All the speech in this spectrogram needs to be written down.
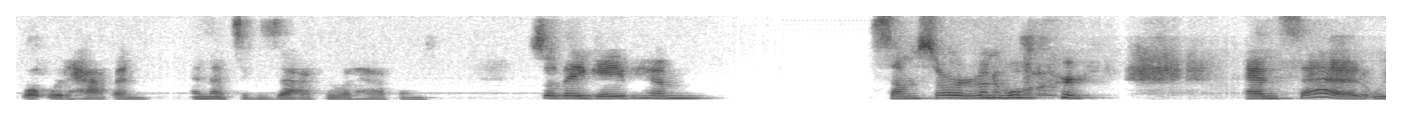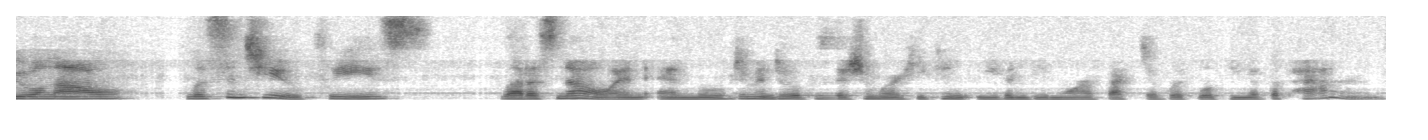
what would happen. And that's exactly what happened. So they gave him some sort of an award. and said, We will now listen to you. Please let us know. And, and moved him into a position where he can even be more effective with looking at the patterns.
